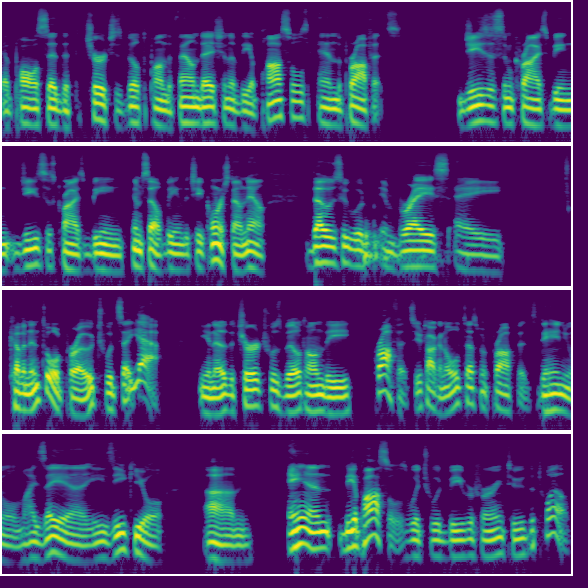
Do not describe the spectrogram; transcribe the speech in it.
uh, Paul said that the church is built upon the foundation of the apostles and the prophets. Jesus and Christ being Jesus Christ being himself being the chief cornerstone. Now, those who would embrace a covenantal approach would say, yeah, you know, the church was built on the prophets. You're talking Old Testament prophets, Daniel, Isaiah, Ezekiel, um, and the apostles, which would be referring to the 12.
